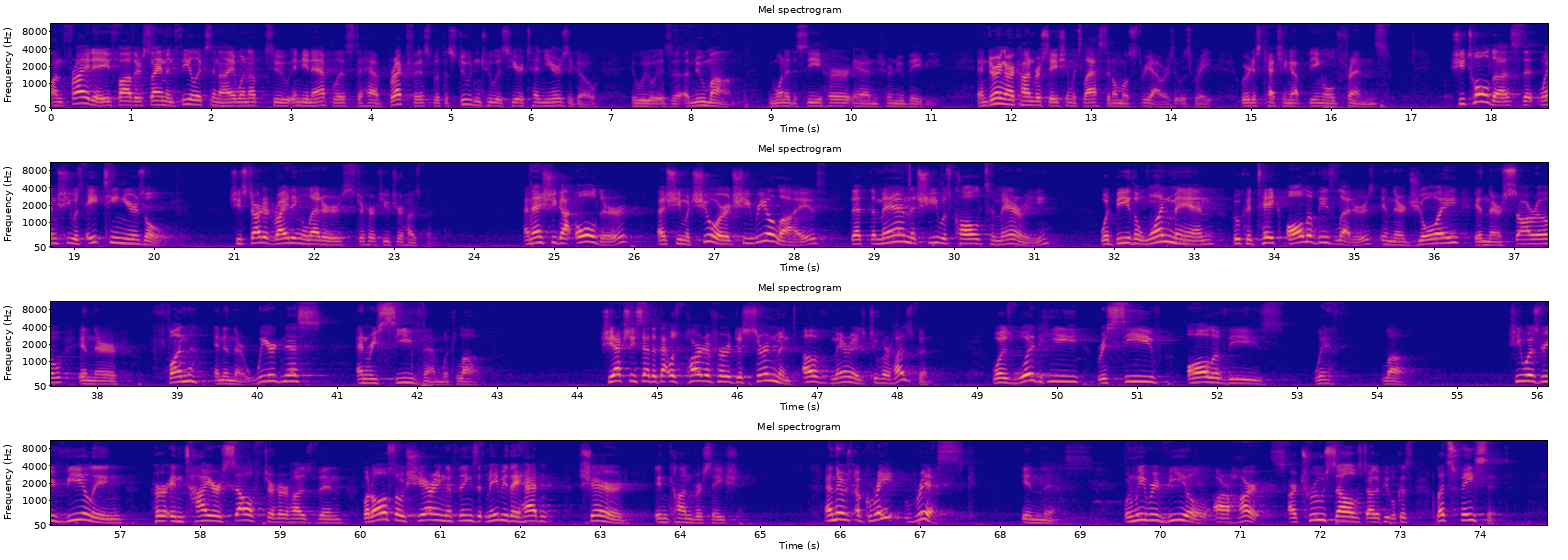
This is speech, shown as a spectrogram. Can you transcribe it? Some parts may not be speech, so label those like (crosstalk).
On Friday, Father Simon Felix and I went up to Indianapolis to have breakfast with a student who was here 10 years ago, who was a new mom. We wanted to see her and her new baby. And during our conversation, which lasted almost three hours, it was great. We were just catching up, being old friends. She told us that when she was 18 years old, she started writing letters to her future husband. And as she got older, as she matured, she realized that the man that she was called to marry would be the one man who could take all of these letters in their joy, in their sorrow, in their fun, and in their weirdness, and receive them with love. She actually said that that was part of her discernment of marriage to her husband was would he receive all of these with love? She was revealing her entire self to her husband, but also sharing the things that maybe they hadn't shared in conversation. And there's a great risk in this when we reveal our hearts, our true selves to other people, because let's face it,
